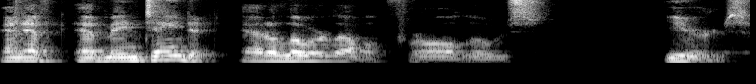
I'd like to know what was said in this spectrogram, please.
and have, have maintained it at a lower level for all those years.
